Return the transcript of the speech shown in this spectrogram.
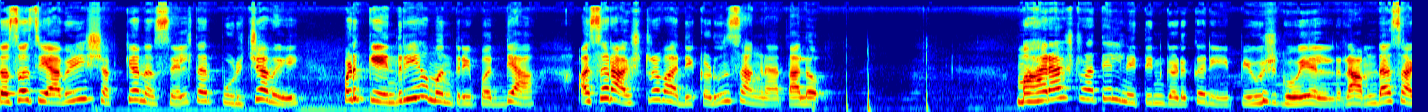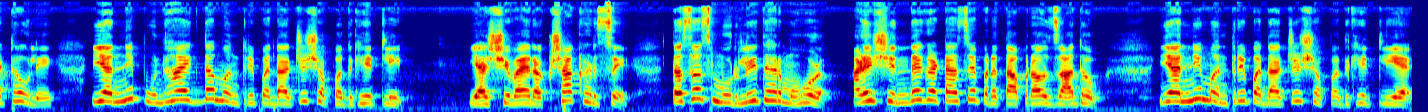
तसंच यावेळी शक्य नसेल तर पुढच्या वेळी पण केंद्रीय मंत्रीपद द्या असं राष्ट्रवादीकडून सांगण्यात आलं. महाराष्ट्रातील नितीन गडकरी पियुष गोयल रामदास आठवले यांनी पुन्हा एकदा मंत्रिपदाची शपथ घेतली. याशिवाय रक्षा खडसे तसंच मुरलीधर मोहोळ आणि शिंदे गटाचे प्रतापराव जाधव यांनी मंत्रिपदाची शपथ घेतली आहे.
